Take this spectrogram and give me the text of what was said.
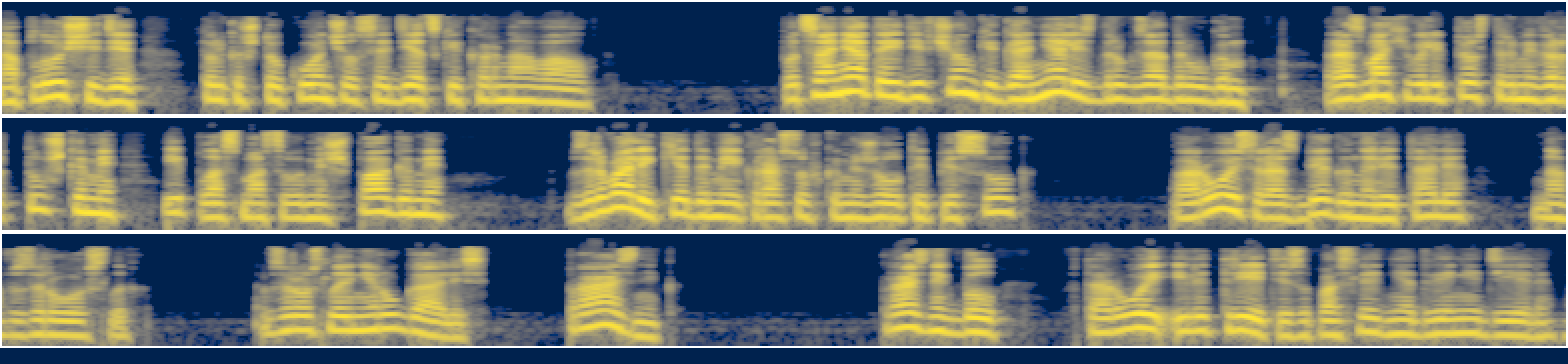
На площади только что кончился детский карнавал. Пацанята и девчонки гонялись друг за другом, размахивали пестрыми вертушками и пластмассовыми шпагами, взрывали кедами и кроссовками желтый песок, порой с разбега налетали на взрослых. Взрослые не ругались. Праздник. Праздник был второй или третий за последние две недели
